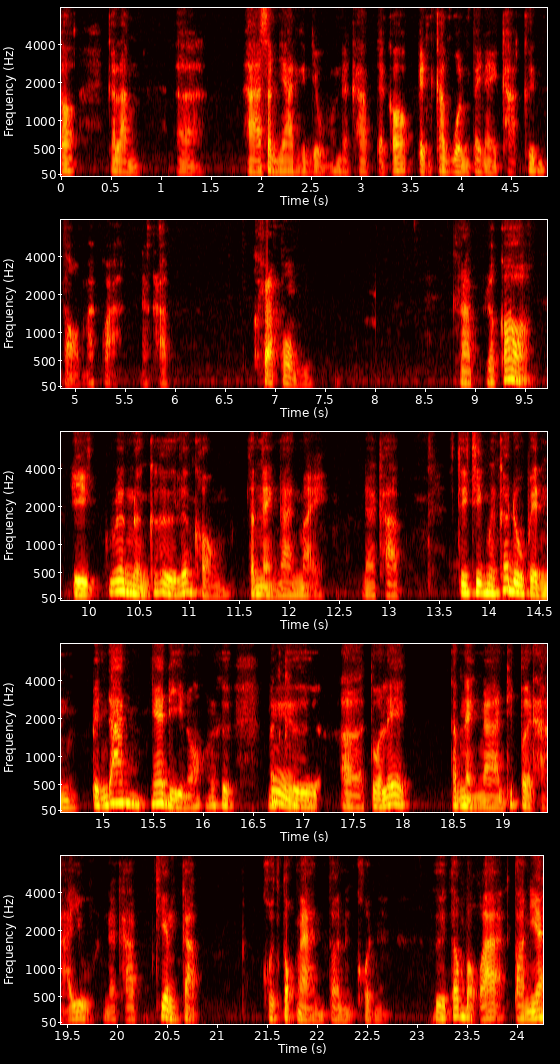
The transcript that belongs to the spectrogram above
ก็กำลังเอ่อหาสัญญาณกันอยู่นะครับ แต่ก็เป็นกังวลไปในขาขึ้นต่อมากกว่านะครับ ครับผมครับแล้วก็อีกเรื่องหนึ่งก็คือเรื่องของตำแหน่งงานใหม่นะครับ จริงๆ มันก็ดูเป็นเป็นด้านแง่ดีเนาะก็คือมันอืมคือเอ่อตัวเลข ตำแหน่งงานที่เปิดหาอยู่นะครับ เทียบกับคนตกงานต่อหนึ่งคนเนี่ยคือต้องบอกว่าตอนเนี้ย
